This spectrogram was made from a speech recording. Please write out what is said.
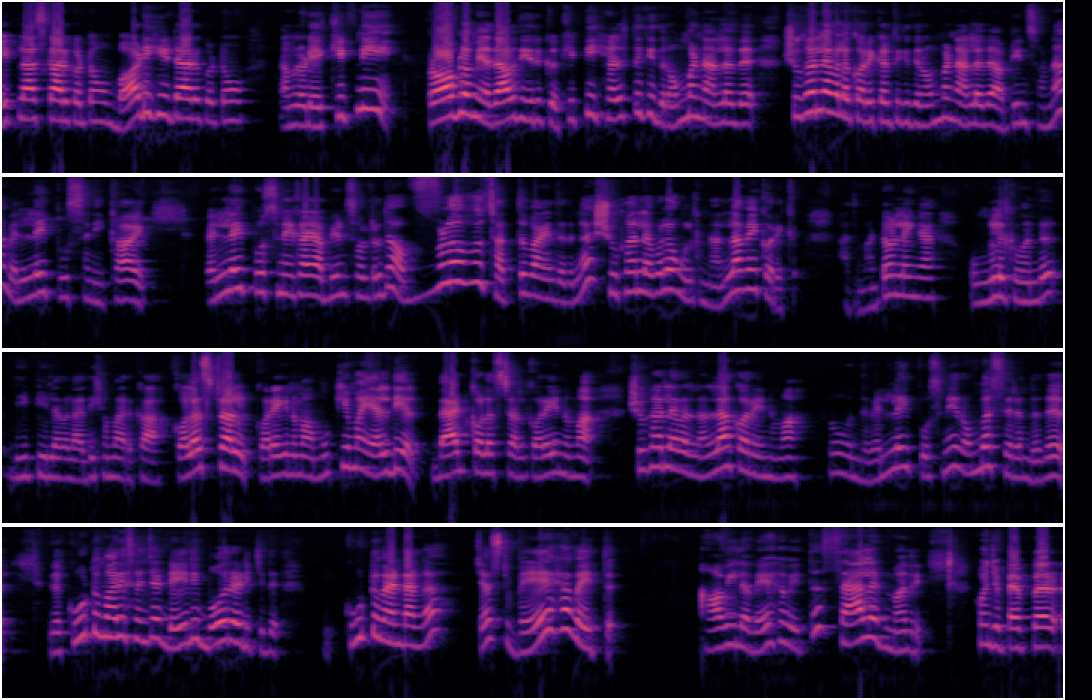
வெயிட் லாஸ்க்காக இருக்கட்டும் பாடி ஹீட்டாக இருக்கட்டும் நம்மளுடைய கிட்னி ப்ராப்ளம் ஏதாவது இருக்குது கிட்னி ஹெல்த்துக்கு இது ரொம்ப நல்லது. சுகர் லெவலை குறைக்கிறதுக்கு இது ரொம்ப நல்லது அப்படின்னு சொன்னால் வெள்ளை பூசணிக்காய். வெள்ளை பூசணிக்காய் அப்படின்னு சொல்கிறது அவ்வளவு சத்து வாய்ந்ததுங்க. சுகர் லெவலை உங்களுக்கு நல்லாவே குறைக்கும். அது மட்டும் இல்லைங்க. உங்களுக்கு வந்து பிபி லெவல் அதிகமாக இருக்கா? கொலஸ்ட்ரால் குறையணுமா? முக்கியமாக எல்டிஎல் பேட் கொலஸ்ட்ரால் குறையணுமா? சுகர் லெவல் நல்லா குறையணுமா? ஸோ இந்த வெள்ளை பூசணி ரொம்ப சிறந்தது. இதை கூட்டு மாதிரி செஞ்சால் டெய்லி போர் அடிக்குது. கூட்டு வேண்டாங்க. ஜஸ்ட் வேக வைத்து. ஆவியில் வேக வைத்து சாலட் மாதிரி. கொஞ்சம் பெப்பர்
